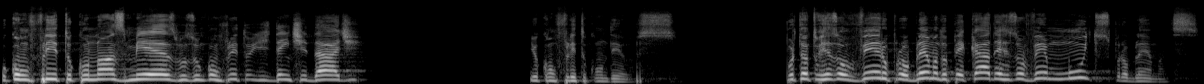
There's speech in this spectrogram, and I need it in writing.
o conflito com nós mesmos, um conflito de identidade e o conflito com Deus. Portanto, resolver o problema do pecado é resolver muitos problemas.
